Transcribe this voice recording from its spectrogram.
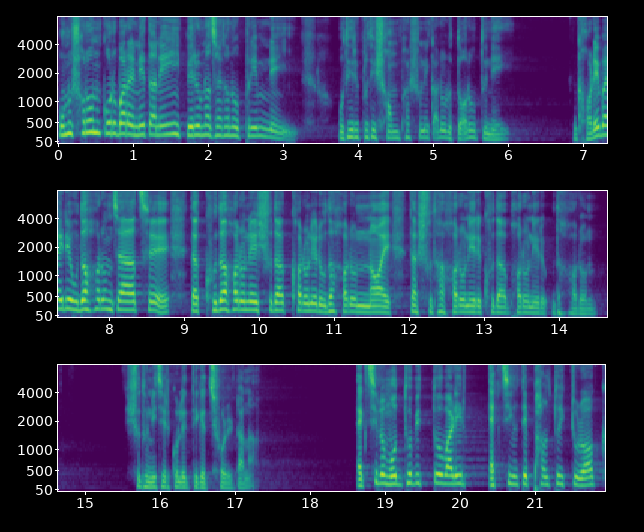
অনুসরণ করবার নেতা নেই, প্রেরণা জাগানো প্রেম নেই। ওদের প্রতি সম্ভাষণে কারোর দরদ নেই। ঘরে বাইরে উদাহরণ যা আছে, তা ক্ষুদাহরণের সুদাক্ষরণের উদাহরণ নয়, তা সুধাহরণের ক্ষুদাভরণের উদাহরণ। শুধু নিচের কোলের দিকে ছোল টানা। এক ছিল মধ্যবিত্ত বাড়ির এক চিলতে ফালতু একটু রক,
